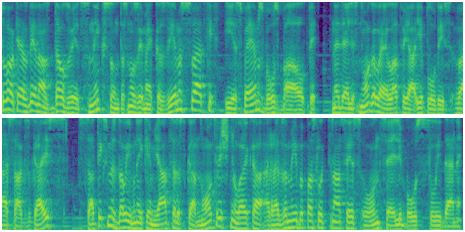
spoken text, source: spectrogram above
tuvākajās dienās daudz vietas sniks, un tas nozīmē, ka Ziemassvētki iespējams būs balti. Nedēļas nogalē Latvijā ieplūdīs vēsāks gaiss, satiksmes dalībniekiem jāatceras, ka nokrišņu laikā redzamība pasliktināsies un ceļi būs slideni.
